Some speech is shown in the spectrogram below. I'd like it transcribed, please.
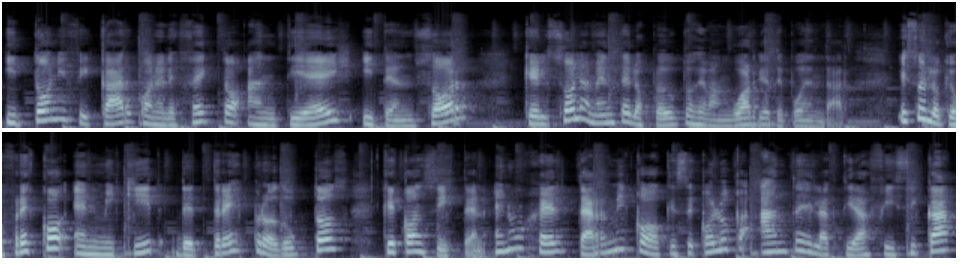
y tonificar con el efecto anti-age y tensor que solamente los productos de vanguardia te pueden dar. Eso es lo que ofrezco en mi kit de tres productos que consisten en un gel térmico que se coloca antes de la actividad física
